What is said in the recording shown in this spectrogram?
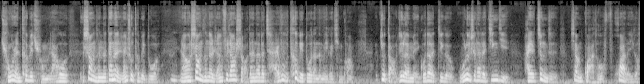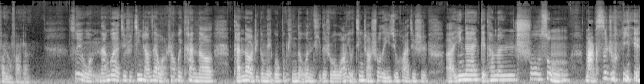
穷人特别穷，然后上层的，但他人数特别多，然后上层的人非常少，但他的财富特别多的那么一个情况，就导致了美国的这个无论是它的经济还有政治向寡头化的一个方向发展。所以我们难怪就是经常在网上会看到谈到这个美国不平等问题的时候，网友经常说的一句话就是啊，应该给他们输送马克思主义，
